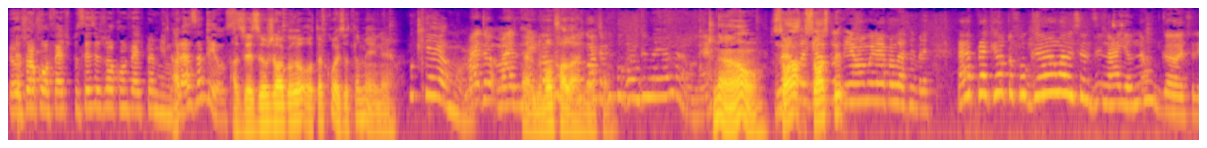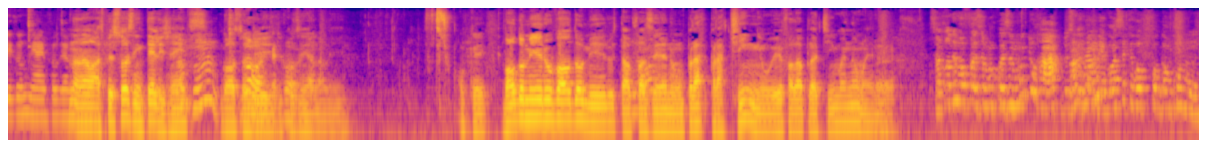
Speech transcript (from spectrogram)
Eu jogo confete pra você, você joga confete pra mim. Graças a Deus. Às vezes eu jogo outra coisa também, né? O que, amor? Mas, eu- mas É, nem não todo vamos falar, mundo não gosta de vamos fogão de lenha, não, né? Não, só, não, porque só as outro pe... dia uma mulher falou assim pra mim, ah, pra que outro fogão, Alexandrina? Ai, eu não gosto de cozinhar em fogão. Não, não, as pessoas inteligentes Uhum. gostam de, Gosta, de gosta. cozinhar na linha. Ok. Valdomiro, Valdomiro tá fazendo um pra- pratinho. Eu ia falar pratinho, mas não é, né? Só quando eu vou fazer uma coisa muito rápida, esquentar um negócio é que eu vou pro fogão comum.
